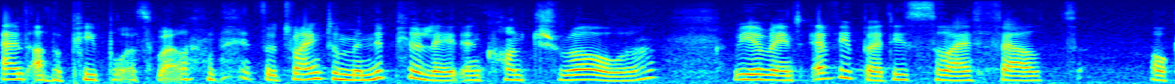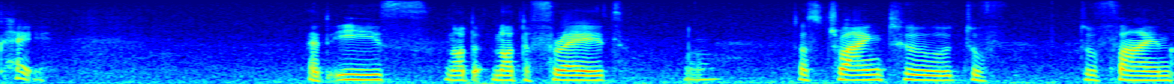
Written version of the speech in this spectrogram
and other people as well. so trying to manipulate and control, rearrange everybody so I felt okay, at ease, not, not afraid, just trying to, to, to find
